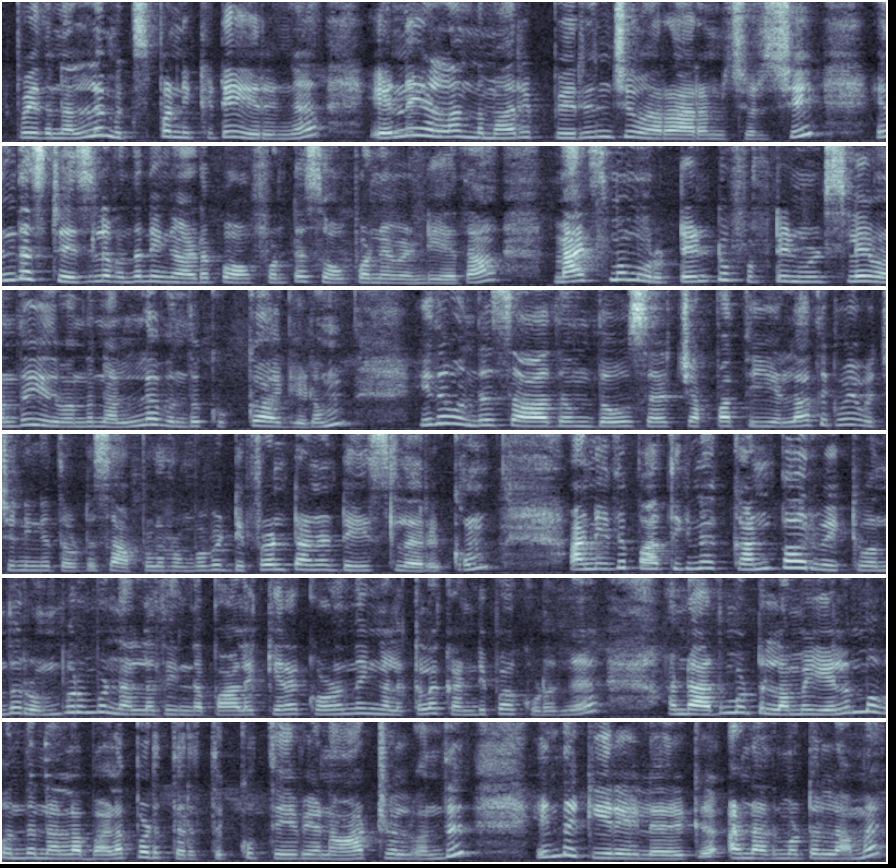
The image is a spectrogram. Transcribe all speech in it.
இப்போ இதை நல்லா மிக்ஸ் பண்ணிக்கிட்டே இருங்க. எண்ணெயெல்லாம் இந்த மாதிரி பிரிஞ்சு வர ஆரம்பிச்சிருச்சு. இந்த ஸ்டேஜில் வந்து நீங்கள் அடுப்பை ஆஃப் பண்ணிட்டு சர்வ் பண்ண வேண்டியதான் மேக்ஸிமம் ஒரு டென் டு ஃபிஃப்டீன் மினிட்ஸ்லேயே வந்து இது வந்து நல்லா வந்து குக் ஆகிடும். இது வந்து சாதம் தோசை சப்பாத்தி எல்லாத்துக்குமே வச்சு நீங்கள் தொட்டு சாப்பிடலாம். ரொம்பவே டிஃப்ரெண்ட்டான டேஸ்ட்டில் இருக்கும். அண்ட் இது பார்த்தீங்கன்னா கண் பார்வைக்கு வந்து ரொம்ப ரொம்ப நல்லது. இந்த பாலைக்கீரை குழந்தைங்களுக்கெல்லாம் கண்டிப்பாக கொடுங்க. அண்ட் அது மட்டும் இல்லாமல் எலும்பை வந்து நல்லா பலப்படுத்துறதுக்கும் தேவையான ஆற்றல் வந்து இந்த கீரையில் இருக்குது அண்ட் அது மட்டும் இல்லாமல்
